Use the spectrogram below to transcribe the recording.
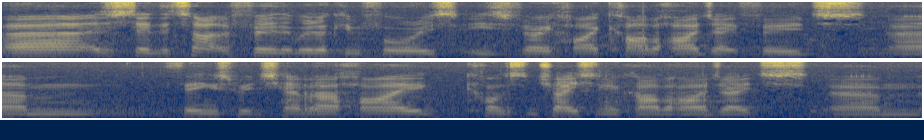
Uh, as I said, the type of food that we're looking for is, is very high carbohydrate foods, um, things which have a high concentration of carbohydrates. Um,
